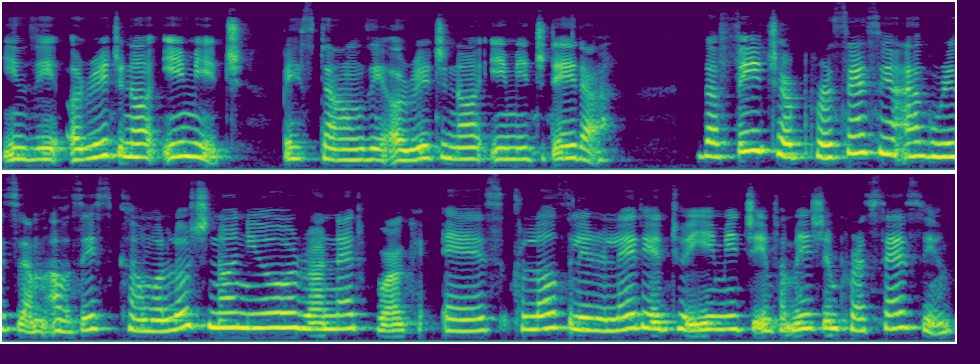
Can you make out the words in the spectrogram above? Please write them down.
in the original image based on the original image data. The feature processing algorithm of this convolutional neural network is closely related to image information processing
